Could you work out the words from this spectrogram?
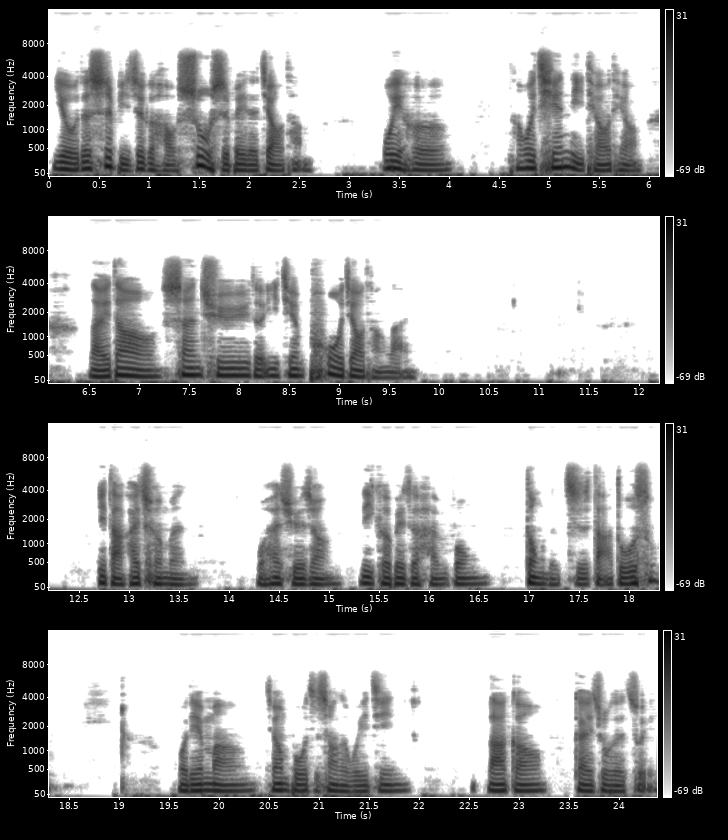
有的是比这个好数十倍的教堂，为何他会千里迢迢来到山区的一间破教堂来？一打开车门，我和学长立刻被这寒风冻得直打哆嗦，我连忙将脖子上的围巾拉高，盖住了嘴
